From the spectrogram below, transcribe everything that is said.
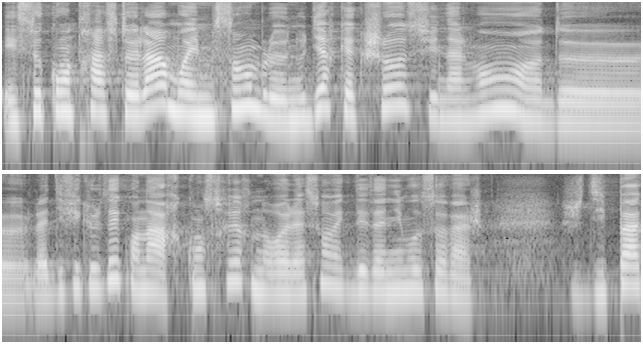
Et ce contraste-là, moi, il me semble nous dire quelque chose, finalement, de la difficulté qu'on a à reconstruire nos relations avec des animaux sauvages. Je dis pas...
